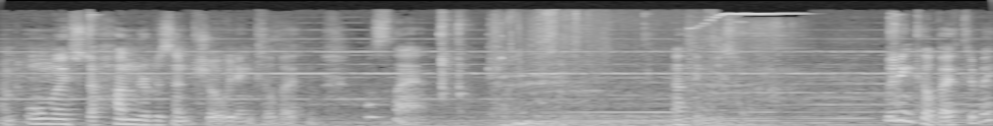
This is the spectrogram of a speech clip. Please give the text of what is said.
I'm almost 100% sure we didn't kill both of them. What's that? Nothing useful. We didn't kill both, did we?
